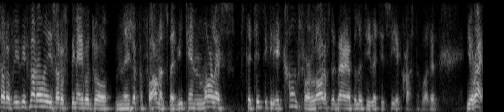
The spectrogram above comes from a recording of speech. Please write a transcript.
sort of, we've not only sort of been able to measure performance, but we can more or less statistically account for a lot of the variability that you see across the world. And you're right,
